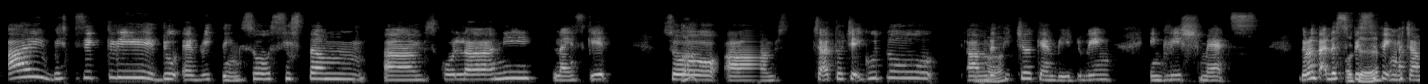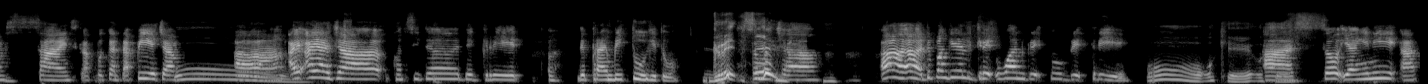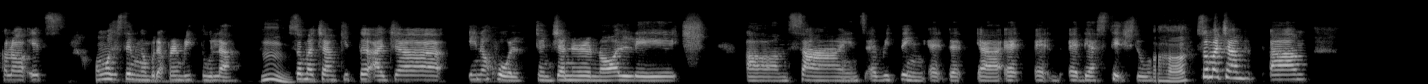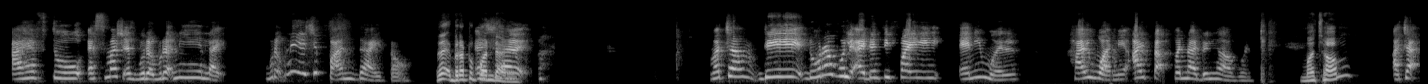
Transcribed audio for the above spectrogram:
I basically do everything. So sistem um, sekolah ni sikit. So um, satu cikgu tu um, the Aha. teacher can be doing English, Maths. Diorang tak ada specific macam science ke apa kan. Tapi macam Oh. uh, I, I ajar consider the grade, uh, the primary 2 gitu. Great So same. macam Ah, ah, dia panggil grade 1, grade 2, grade 3. Oh, okay, okay. Ah, so yang ini ah kalau it's almost the same dengan budak primary 2 lah. hmm. So macam kita ajar in a whole, macam general knowledge, um, science, everything at that uh, at, at at their stage tu. Aha. So macam um, I have to as much as budak-budak ni like budak ni actually pandai tau. Like, berapa It's pandai? like, macam dia orang boleh identify animal haiwan yang I tak pernah dengar pun. Macam Acak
